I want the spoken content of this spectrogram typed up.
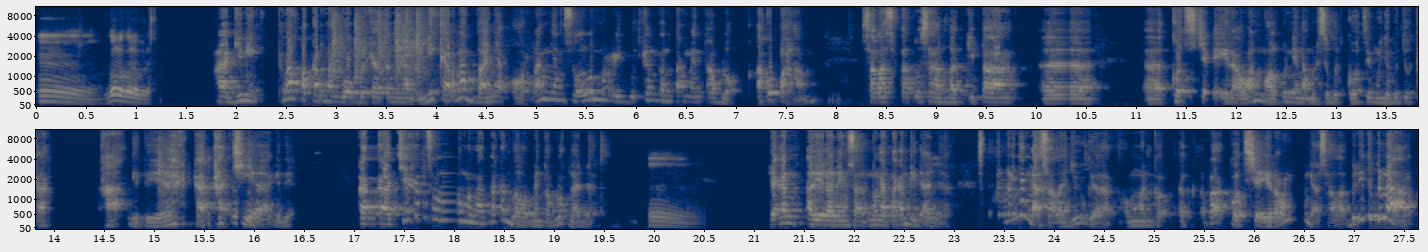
Hmm, boleh, boleh, boleh. Nah, gini, kenapa karena gue berkaitan dengan ini? Karena banyak orang yang selalu meributkan tentang mental block. Aku paham, salah satu sahabat kita, uh, uh, Coach C. Irawan, walaupun dia nggak mau disebut coach, dia menyebut itu kakak gitu ya, kakak Cia gitu ya. Kakak Cia kan selalu mengatakan bahwa mental block nggak ada. Hmm. Dia kan aliran yang mengatakan tidak hmm. ada. Sebenarnya nggak salah juga omongan eh, apa Coach. Irawan nggak salah, itu benar.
